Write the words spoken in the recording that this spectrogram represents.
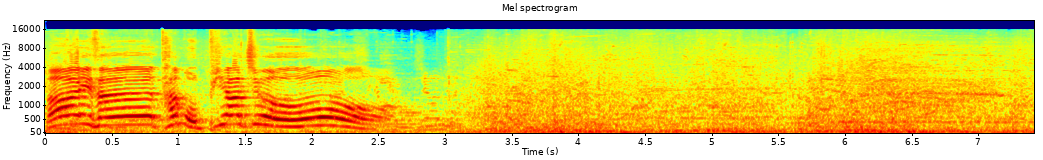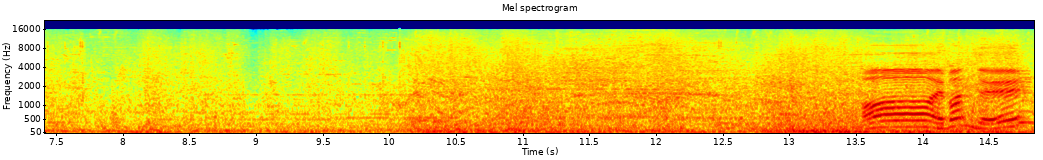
나이스 다못 피하죠 아 에반데?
